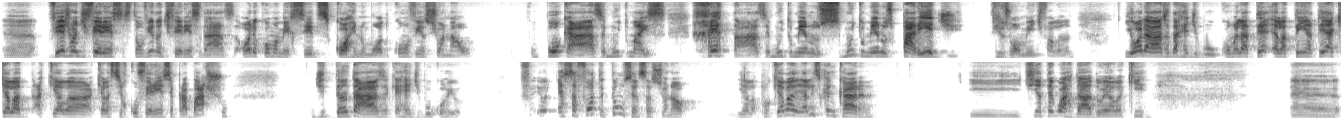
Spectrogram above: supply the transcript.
Uh, vejam a diferença. Estão vendo a diferença da asa? Olha como a Mercedes corre no modo convencional, com pouca asa, é muito mais reta a asa, é muito menos, muito menos parede, visualmente falando. E olha a asa da Red Bull, como ela, até, ela tem até aquela, aquela, aquela circunferência para baixo de tanta asa que a Red Bull correu. Essa foto é tão sensacional, ela, porque ela, ela escancara, né? E tinha até guardado ela aqui. É,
